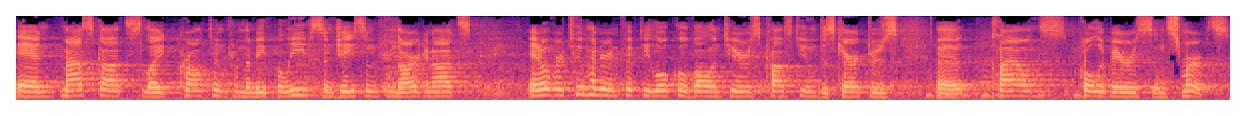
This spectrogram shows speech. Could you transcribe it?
and mascots like Carlton from the Maple Leafs and Jason from the Argonauts, and over 250 local volunteers costumed as characters, uh, clowns, polar bears, and smurfs.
